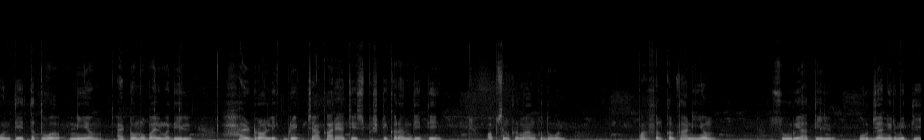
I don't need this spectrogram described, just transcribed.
कोणते तत्व नियम ॲटोमोबाईलमधील हायड्रॉलिक ब्रेकच्या कार्याचे स्पष्टीकरण देते? ऑप्शन क्रमांक दोन पासलकलता नियम सूर्यातील ऊर्जा निर्मिती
